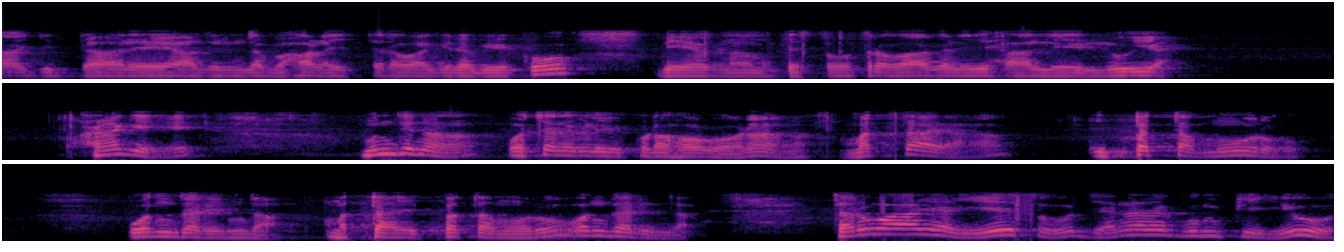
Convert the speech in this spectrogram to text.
ವಂಚಿಸುವರಾಗಿದ್ದಾರೆ ಆದ್ದರಿಂದ ಬಹಳ ಎತ್ತರವಾಗಿರಬೇಕು. ದೇವರ ನಾಮಕ್ಕೆ ಸ್ತೋತ್ರವಾಗಲಿ ಹಾಲೆ ಲೂಯ ಹಾಗೆ ಮುಂದಿನ ವಚನಗಳಿಗೆ ಕೂಡ ಹೋಗೋಣ. ಮತ್ತಾಯ ಇಪ್ಪತ್ತ ಮೂರು ಒಂದರಿಂದ, ಮತ್ತಾಯ ಇಪ್ಪತ್ತ ಮೂರು ಒಂದರಿಂದ. ತರುವಾಯ ಏಸು ಜನರ ಗುಂಪಿಗೂ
